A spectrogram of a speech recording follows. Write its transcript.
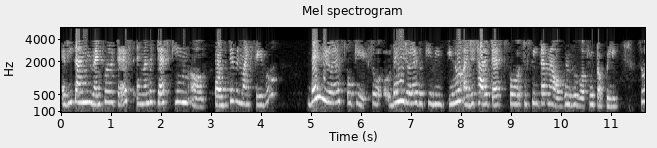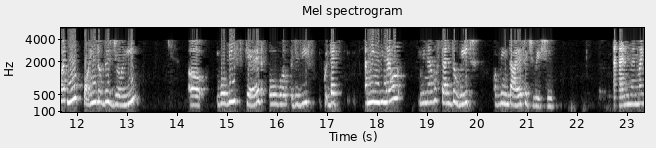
Every time we went for a test and when the test came uh, positive in my favor, then we realized, okay, so then we realized, okay, we, you know, I just had a test for, to see that my organs were working properly. So at no point of this journey, uh, were we scared or were, did we, that, I mean, we never, we never felt the weight of the entire situation. And when my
